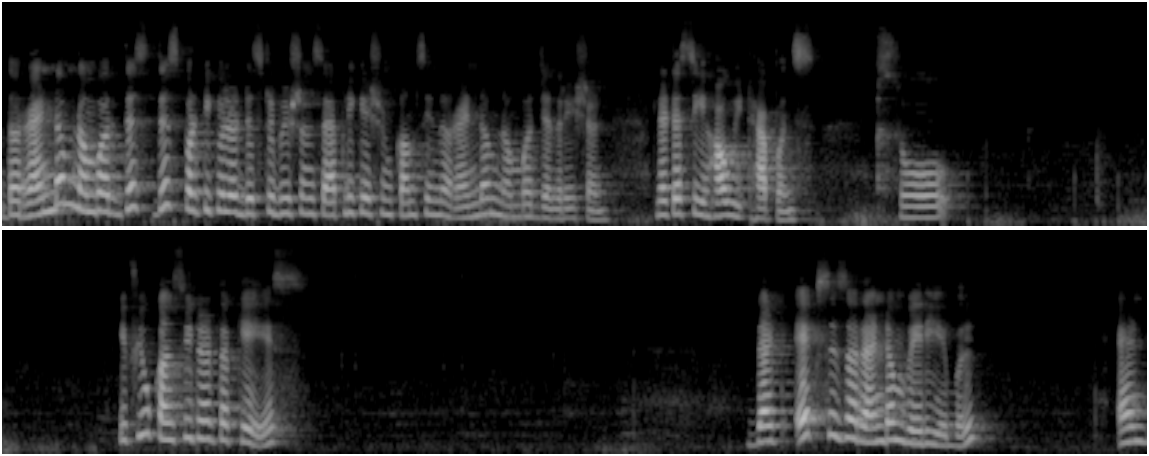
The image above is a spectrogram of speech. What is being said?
The random number this, this particular distributions application comes in a random number generation. Let us see how it happens. So, if you consider the case that x is a random variable and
